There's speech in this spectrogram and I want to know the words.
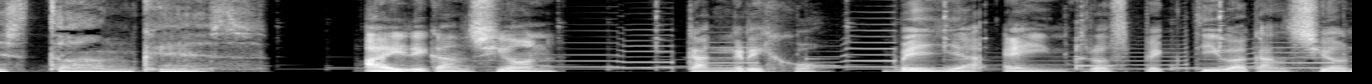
estanques. Aire Canción. Cangrejo, bella e introspectiva canción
